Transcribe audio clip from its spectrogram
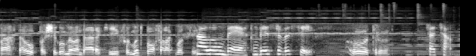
Marta, opa, chegou meu andar aqui. Foi muito bom falar com você. Alô, Humberto. Um beijo para você. Outro. Tchau, tchau.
